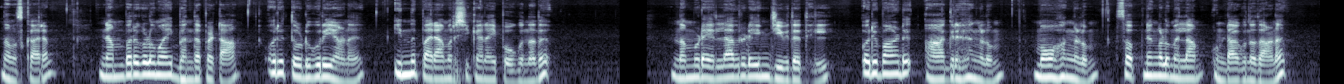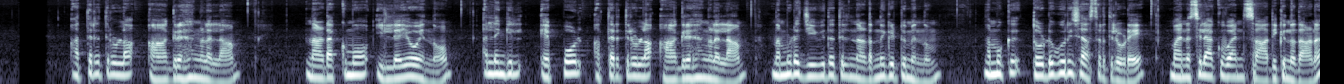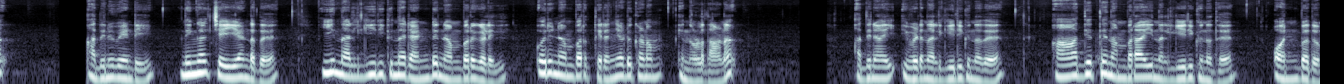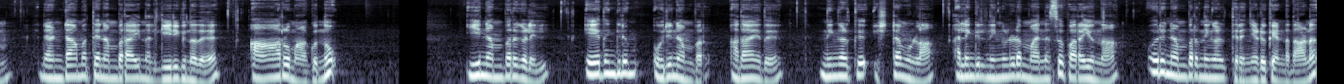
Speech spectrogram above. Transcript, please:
നമസ്കാരം. നമ്പറുകളുമായി ബന്ധപ്പെട്ട ഒരു തൊടുകുറിയാണ് ഇന്ന് പരാമർശിക്കാനായി പോകുന്നത്. നമ്മുടെ എല്ലാവരുടെയും ജീവിതത്തിൽ ഒരുപാട് ആഗ്രഹങ്ങളും മോഹങ്ങളും സ്വപ്നങ്ങളുമെല്ലാം ഉണ്ടാകുന്നതാണ്. അത്തരത്തിലുള്ള ആഗ്രഹങ്ങളെല്ലാം നടക്കുമോ ഇല്ലയോ എന്നോ അല്ലെങ്കിൽ എപ്പോൾ അത്തരത്തിലുള്ള ആഗ്രഹങ്ങളെല്ലാം നമ്മുടെ ജീവിതത്തിൽ നടന്നു കിട്ടുമെന്നും നമുക്ക് തൊടുകുറി ശാസ്ത്രത്തിലൂടെ മനസ്സിലാക്കുവാൻ സാധിക്കുന്നതാണ്. അതിനുവേണ്ടി നിങ്ങൾ ചെയ്യേണ്ടത് ഈ നൽകിയിരിക്കുന്ന രണ്ട് നമ്പറുകളിൽ ഒരു നമ്പർ തിരഞ്ഞെടുക്കണം എന്നുള്ളതാണ്. അതിനായി ഇവിടെ നൽകിയിരിക്കുന്നത് ആദ്യത്തെ നമ്പറായി നൽകിയിരിക്കുന്നത് ഒൻപതും രണ്ടാമത്തെ നമ്പറായി നൽകിയിരിക്കുന്നത് ആറുമാകുന്നു ഈ നമ്പറുകളിൽ ഏതെങ്കിലും ഒരു നമ്പർ അതായത് നിങ്ങൾക്ക് ഇഷ്ടമുള്ള അല്ലെങ്കിൽ നിങ്ങളുടെ മനസ്സ് പറയുന്ന ഒരു നമ്പർ നിങ്ങൾ തിരഞ്ഞെടുക്കേണ്ടതാണ്.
